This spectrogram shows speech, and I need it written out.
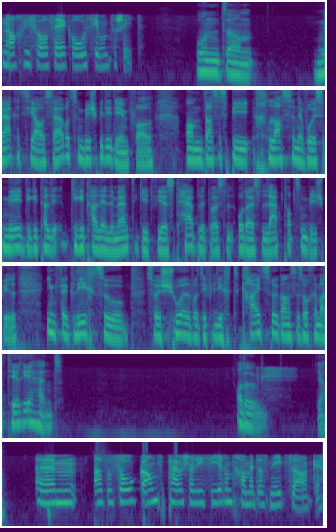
nach wie vor sehr große Unterschiede. Und ähm, merken Sie auch selber zum Beispiel in dem Fall, ähm, dass es bei Klassen, wo es mehr digitale, digitale Elemente gibt, wie ein Tablet oder ein, oder ein Laptop zum Beispiel, im Vergleich zu so einer Schule, wo Sie vielleicht keinen Zugang zu solchen Materien haben? Oder, ja. Ähm, also so ganz pauschalisierend kann man das nicht sagen,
